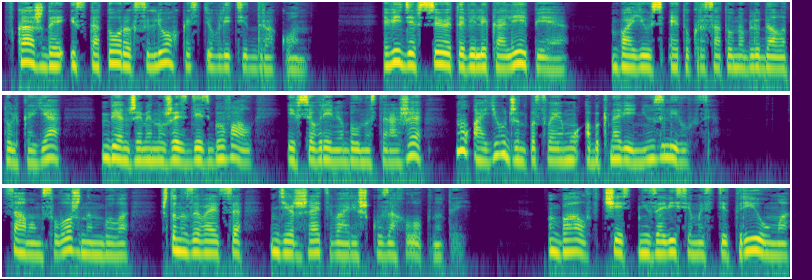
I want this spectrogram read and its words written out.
в каждое из которых с легкостью влетит дракон. Видя все это великолепие, боюсь, эту красоту наблюдала только я, Бенджамин уже здесь бывал и все время был на стороже, ну а Юджин по своему обыкновению злился. Самым сложным было, что называется, держать варежку захлопнутой. Бал в честь независимости Триума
